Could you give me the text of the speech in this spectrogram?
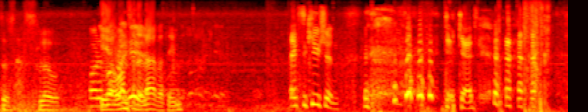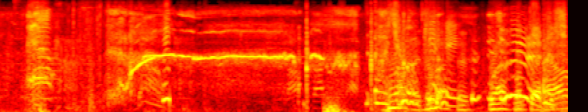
so slow. Oh, there's Yeah, one right one's still here. alive, I think. Execution. Dickhead. Are you okay? What? What the hell?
